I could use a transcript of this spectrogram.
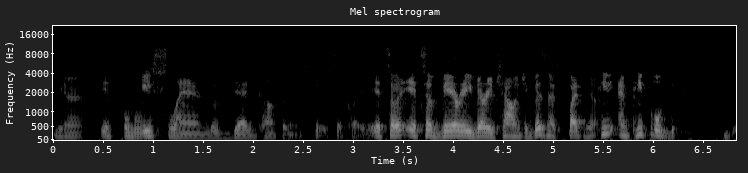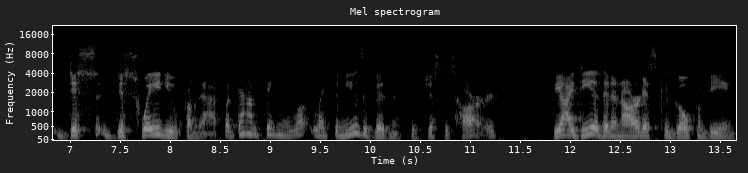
you know it's a wasteland of dead companies basically it's a it's a very very challenging business but Yeah. pe- and people dis- dissuade you from that but then i'm thinking look like the music business is just as hard the idea that an artist could go from being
